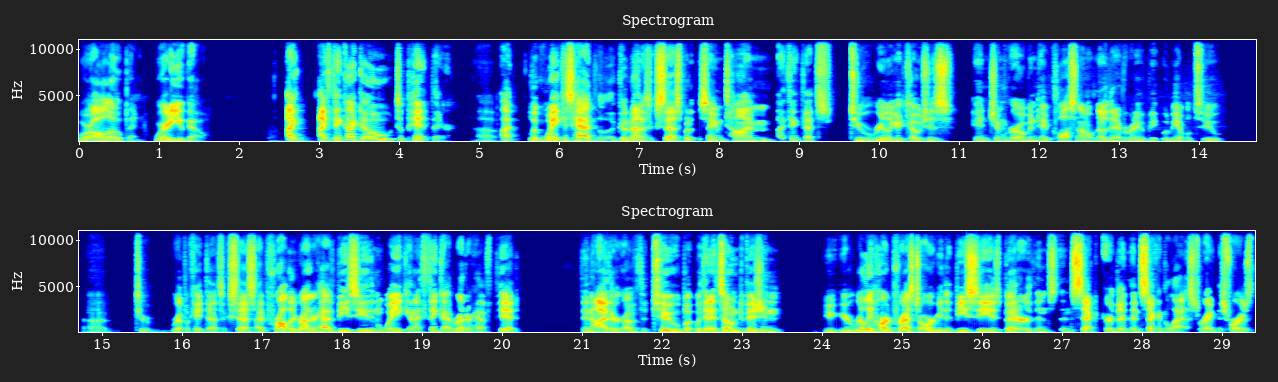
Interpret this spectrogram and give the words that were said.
were all open, where do you go? I I think I go to Pitt there. Uh, I look Wake has had a good amount of success, but at the same time, I think that's two really good coaches in Jim Grobe and Dave Clawson. I don't know that everybody would be would be able to uh, to replicate that success. I'd probably rather have BC than Wake, and I think I'd rather have Pitt than either of the two. But within its own division, you're really hard pressed to argue that BC is better than than sec or than second to last, right? As far as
